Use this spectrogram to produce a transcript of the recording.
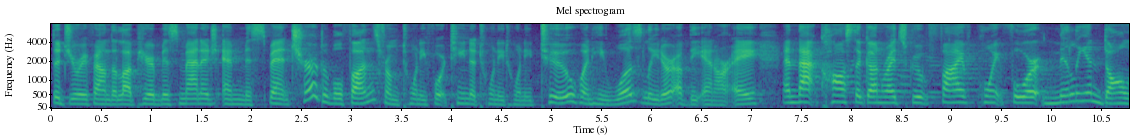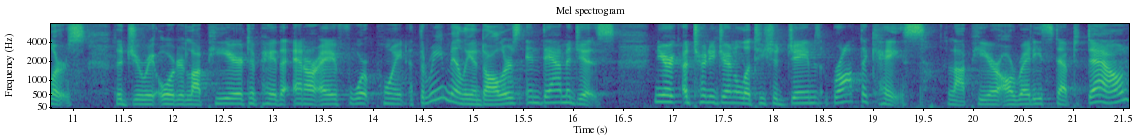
The jury found that LaPierre mismanaged and misspent charitable funds from 2014 to 2022 when he was leader of the NRA, and that cost the gun rights group $5.4 million. The jury ordered LaPierre to pay the NRA $4.3 million in damages. New York Attorney General Letitia James brought the case. LaPierre already stepped down.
